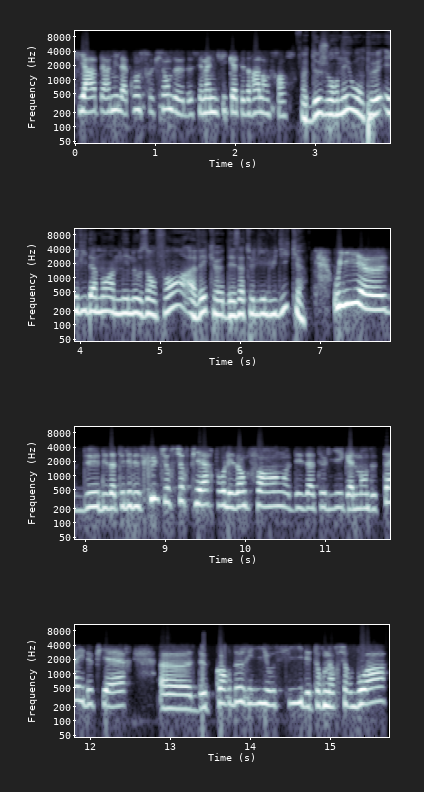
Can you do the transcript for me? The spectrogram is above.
qui a permis la construction de, ces magnifiques cathédrales en France. Deux journées où on peut évidemment amener nos enfants avec des ateliers ludiques? Oui, euh, de, des ateliers de sculpture sur pierre pour les enfants, des ateliers également de taille de pierre, euh, de corderie aussi, des tourneurs sur bois,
